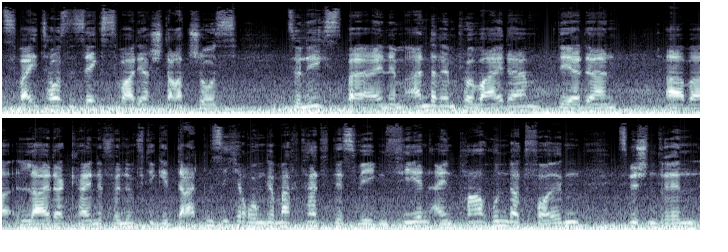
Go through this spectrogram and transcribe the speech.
2006 war der Startschuss Zunächst bei einem anderen Provider, der dann aber leider keine vernünftige Datensicherung gemacht hat. Deswegen fehlen ein paar hundert Folgen zwischendrin.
